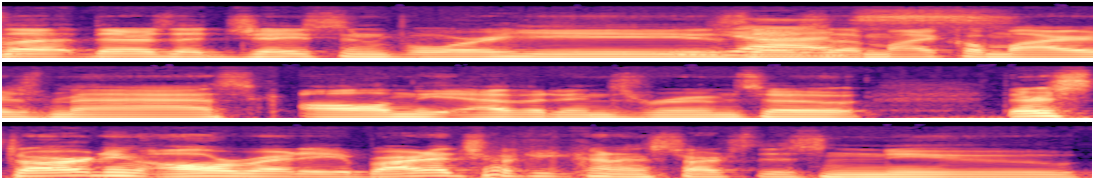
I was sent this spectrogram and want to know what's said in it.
There's a there's a Jason Voorhees. There's a Michael Myers mask, all in the evidence room. So they're starting already. Bride of Chucky kind of starts this new,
